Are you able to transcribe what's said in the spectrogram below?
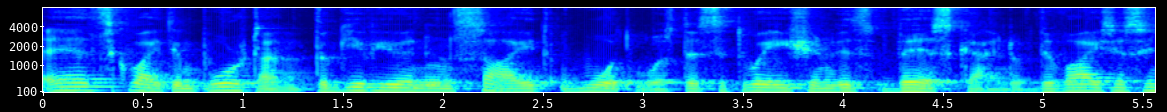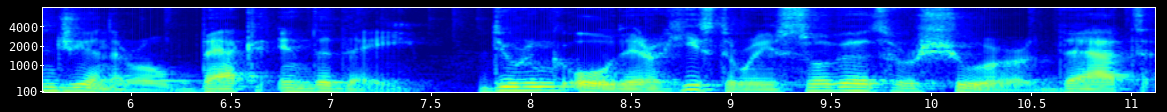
it's quite important to give you an insight what was the situation with this kind of devices in general back in the day. During all their history, Soviets were sure that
